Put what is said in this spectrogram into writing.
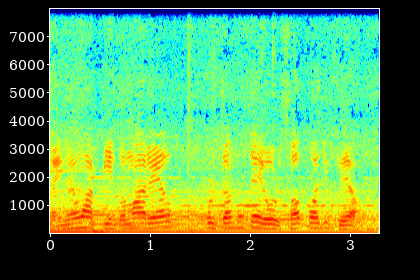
Tem nenhuma pinta amarela, portanto não tem ouro, só pó de ferro.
